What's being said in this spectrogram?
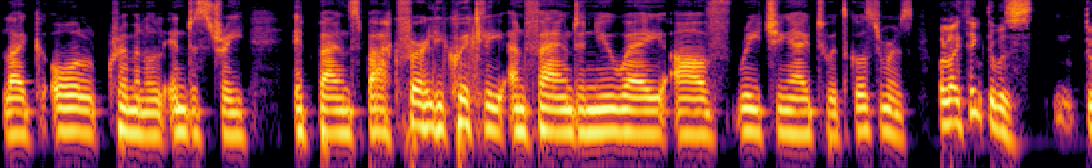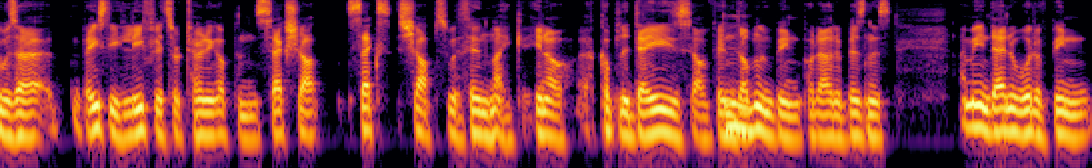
like all criminal industry, it bounced back fairly quickly and found a new way of reaching out to its customers? Well, I think there was there was a basically leaflets are turning up in sex shop sex shops within like you know a couple of days of in mm. Dublin being put out of business. I mean, then it would have been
